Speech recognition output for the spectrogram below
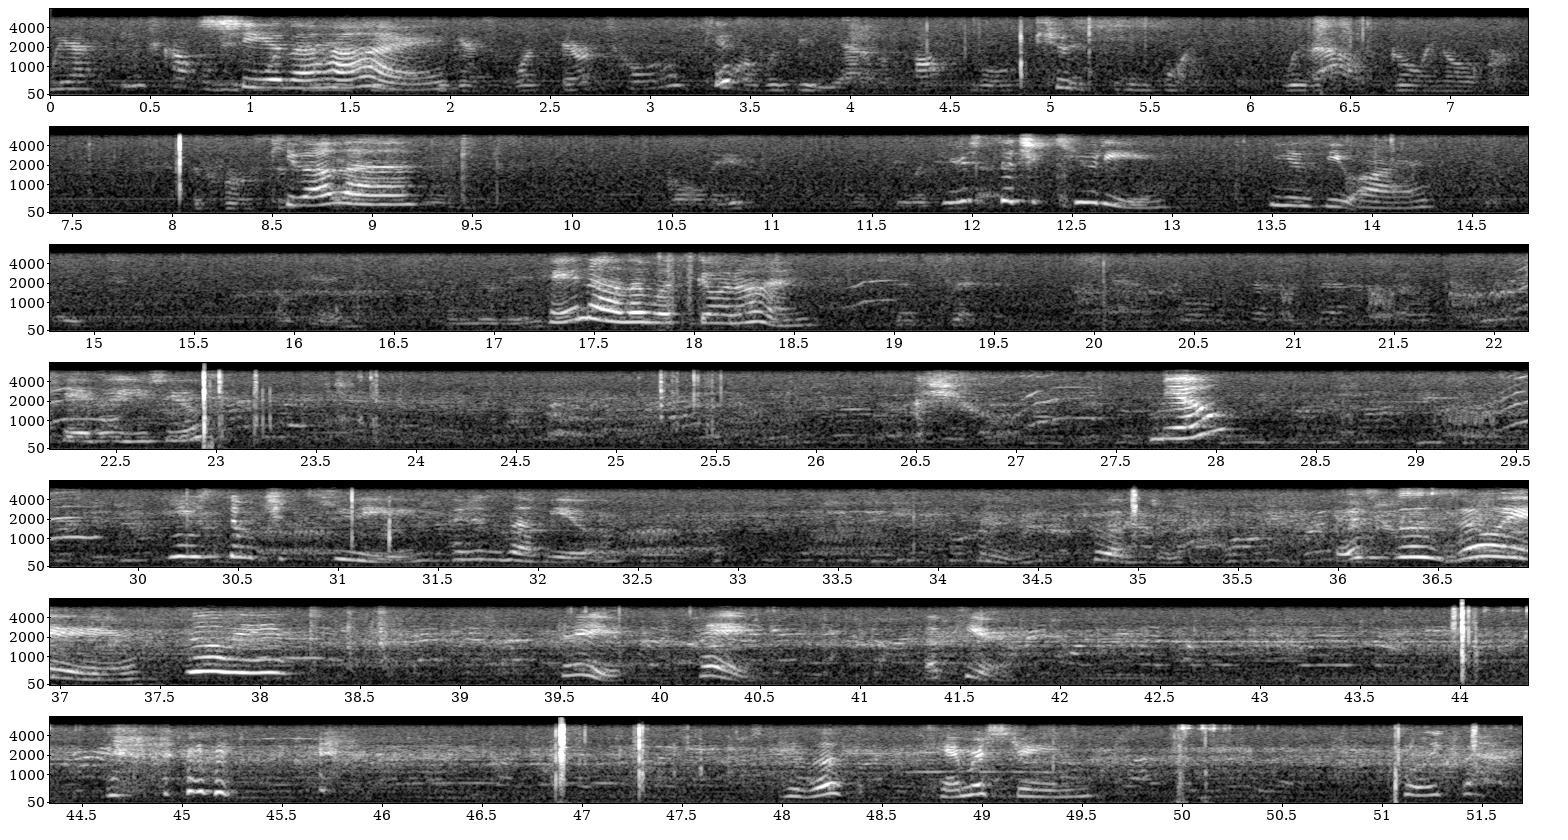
We asked each couple She the high. to guess what their total Kiss. score would be out of a possible Kiss. 15 points without going over. The closest Kilala, Goldies. Let's see what you you're get. such a cutie. Yes, you are. Okay. Hey Nala, what's going on? Okay, Boo, you too? Meow? You're so a cutie. I just love you. Hmm. Who else It's the Zoe! Zoe! Hey! Hey! Up here. hey look! Camera stream! Holy crap!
